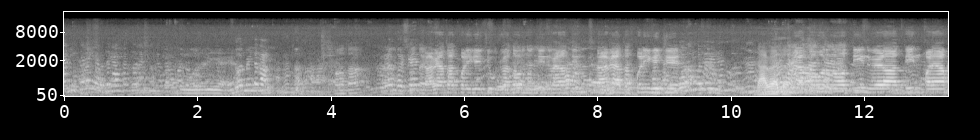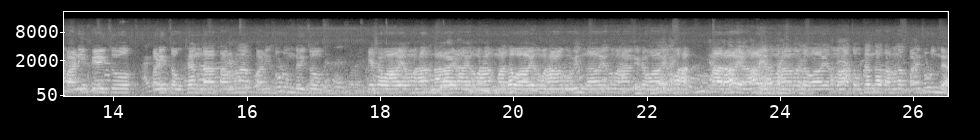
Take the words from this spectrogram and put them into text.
आता डाव्या हातात पळी घ्यायची उजव्या हातावरनं तीन वेळा तीन डाव्या हातात पळी घ्यायची. डाव्या हातात. उजव्या हातावरनं तीन वेळा तीन पळ्या पाणी प्यायचं. आणि चौथ्यांदा तांबणात पाणी सोडून द्यायचं. केशवाय नमः नारायणाय नमः माधवाय नमः गोविंदाय नमः केशवाय नमः नारायणाय नमः. चौथ्यांदा तांबणात पाणी सोडून द्या.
